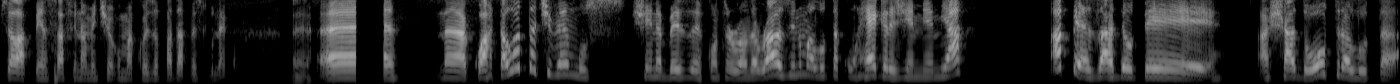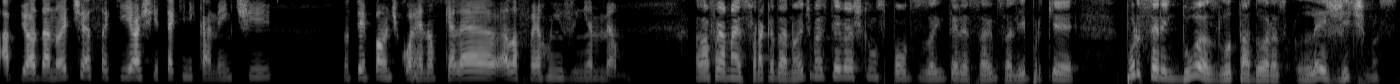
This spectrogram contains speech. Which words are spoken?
sei lá, pensar finalmente em alguma coisa pra dar pra esse boneco. É. É, na quarta luta tivemos Shayna Baszler contra Ronda Rousey numa luta com regras de MMA. Apesar de eu ter achado outra luta a pior da noite, essa aqui eu acho que tecnicamente não tem pra onde correr não, porque ela, é- ela foi a ruinzinha mesmo. Ela foi a mais fraca da noite, mas teve acho que uns pontos interessantes ali, porque por serem duas lutadoras legítimas,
